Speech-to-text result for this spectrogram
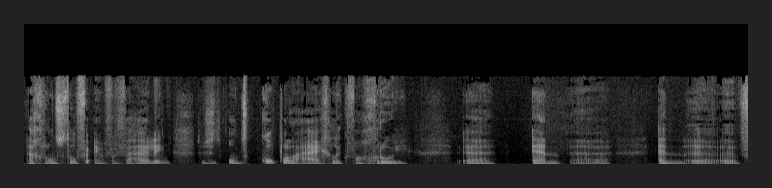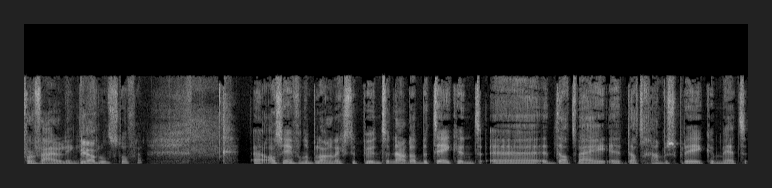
naar grondstoffen en vervuiling. Dus het ontkoppelen eigenlijk van groei en, en vervuiling en ja. grondstoffen. Uh, als een van de belangrijkste punten. Nou, dat betekent uh, dat wij uh, dat gaan bespreken met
